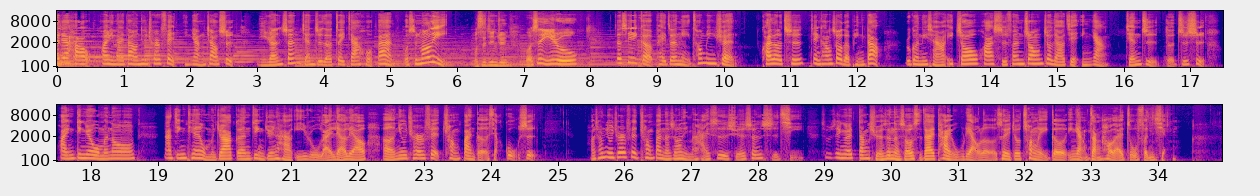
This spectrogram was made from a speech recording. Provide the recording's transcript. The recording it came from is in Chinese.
大家好，欢迎来到 NutrFit 营养教室，你人生减脂的最佳伙伴。我是 Molly，我是进军，我是怡如。这是一个陪着你聪明选、快乐吃、健康瘦的频道。如果你想要一周花十分钟就了解营养、减脂的知识，欢迎订阅我们哦。那今天我们就要跟进军还有怡如来聊聊呃 NutrFit 创办的小故事。好像 NutrFit 创办的时候，你们还是学生时期。是不是因为当学生的时候实在太无聊了，所以就创了一个营养账号来做分享？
